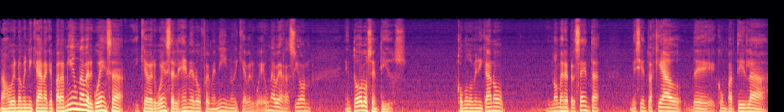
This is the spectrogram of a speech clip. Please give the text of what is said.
una joven dominicana que para mí es una vergüenza y que avergüenza el género femenino y que avergüenza una aberración en todos los sentidos. Como dominicano no me representa, me siento asqueado de compartir la,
